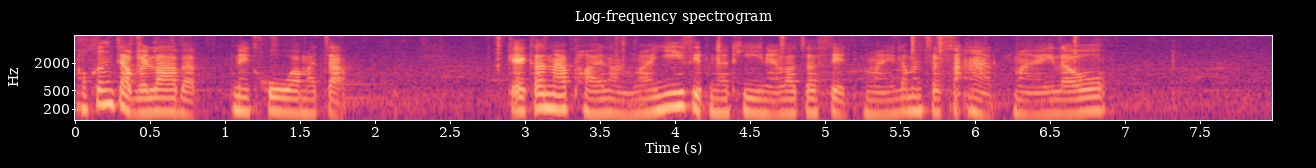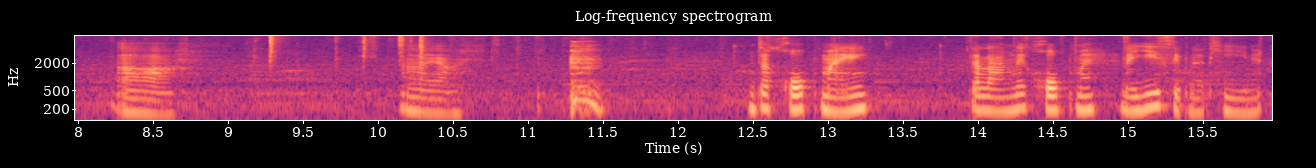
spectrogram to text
เอาเครื่องจับเวลาแบบในครัวมาจับ แกก็นับถอยหลังว่า 20 นาทีเนี่ย เราจะเสร็จไหม แล้วมันจะสะอาดไหม แล้วอ่าอะไรอะ มันจะครบไหม จะล้างได้ครบไหม ใน 20 นาทีเนี่ย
